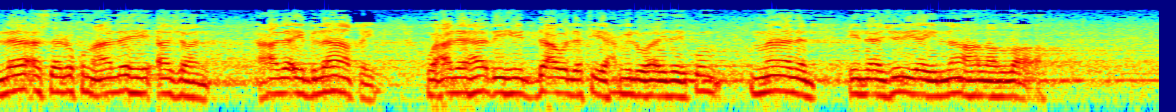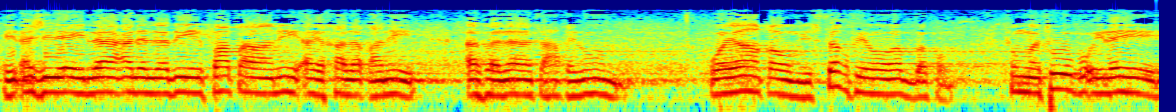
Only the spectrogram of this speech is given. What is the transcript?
لا أسألكم عليه أجرا. على إبلاغي وعلى هذه الدعوة التي أحملها إليكم مالا إن أجري إلا على الله. إن أجري إلا على الذي فطرني أي خلقني أفلا تعقلون؟ ويا قوم استغفروا ربكم ثم توبوا إليه.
